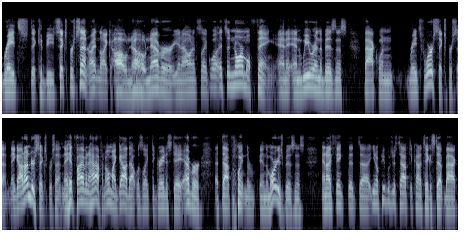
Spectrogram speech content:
rates that could be 6%, right? And like, oh, no, never, you know, and it's like, well, it's a normal thing. And, and we were in the business back when rates were 6%. They got under 6% and they hit five and a half. And oh my God, that was like the greatest day ever at that point in the, in the mortgage business. And I think that, uh, you know, people just have to kind of take a step back,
